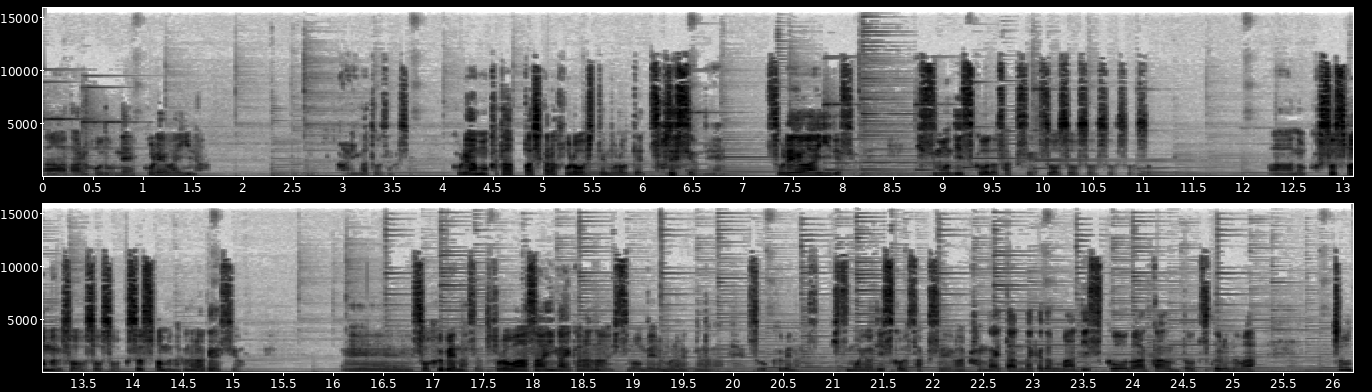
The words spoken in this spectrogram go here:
ああ、なるほどね。これはいいな。ありがとうございました。これはもう片っ端からフォローしてもろて、そうですよね。それはいいですよね。質問 Discord 作成。そうそうそうそうそうそう。あの、クソスパム、そうそうそう。クソスパムなくなるわけですよ。えー、そう、不便なんですよ。フォロワーさん以外からの質問メールもらえなくなるのはね、すごく不便なんです。質問用 Discord 作成は考えたんだけど、まあ、 Discord アカウントを作るのは、ちょっ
